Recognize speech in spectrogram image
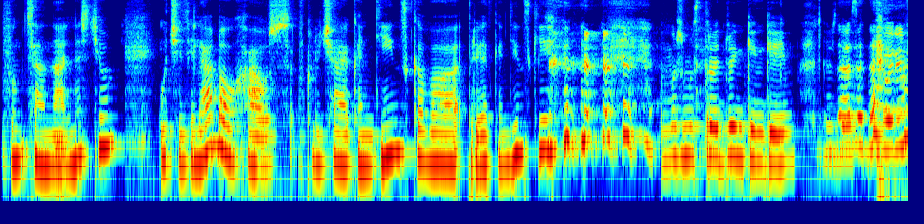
функциональностью. Учителя Баухаус, включая Кандинского, привет, Кандинский, Можем устроить drinking game. Каждый да, раз, да, да. говорим,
